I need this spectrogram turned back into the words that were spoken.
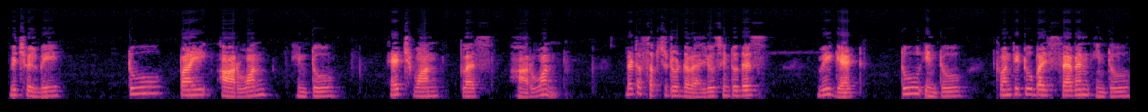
which will be 2 pi r1 into h1 plus r1. Let us substitute the values into this. We get 2 into 22 by 7 into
